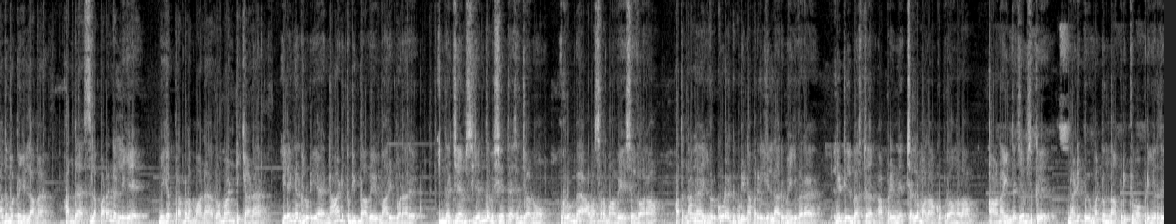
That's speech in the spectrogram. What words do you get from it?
அது மட்டும் இல்லாம அந்த சில படங்கள்லயே மிக பிரபலமான ரொமான்டிக்கான இளைஞர்களுடைய நாடி துடிப்பாவே மாறி போனாரு. இந்த ஜேம்ஸ் எந்த விஷயத்த செஞ்சாலும் ரொம்ப அவசரமாவே செய்வாராம். அதனால இவர் கூட இருக்கக்கூடிய நபர்கள் எல்லாருமே இவரை லிட்டில் பஸ்டர் அப்படின்னு செல்லமாக தான் கூப்பிடுவாங்களாம். ஆனால் இந்த ஜேம்ஸுக்கு நடிப்பு மட்டும்தான் பிடிக்கும் அப்படிங்கிறது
